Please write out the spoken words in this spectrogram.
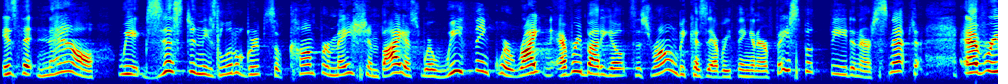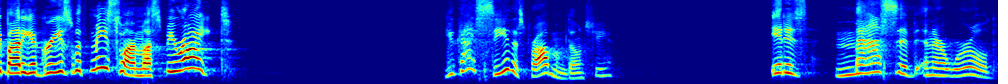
Is that now we exist in these little groups of confirmation bias where we think we're right and everybody else is wrong because everything in our Facebook feed and our Snapchat, everybody agrees with me, so I must be right. You guys see this problem, don't you? It is massive in our world.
